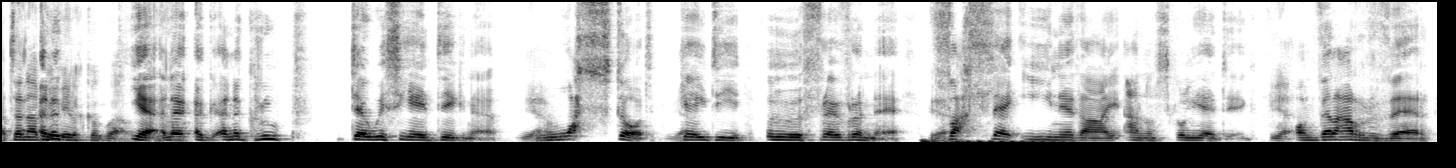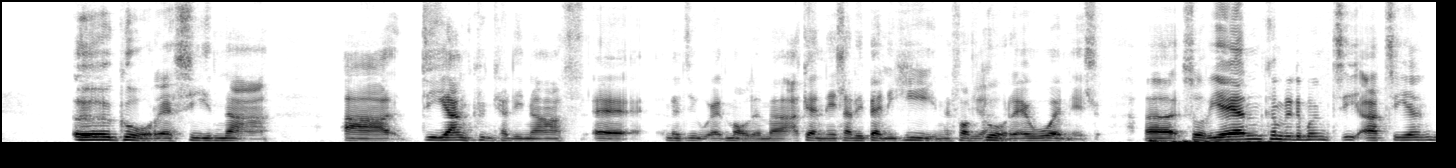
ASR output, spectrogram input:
a dyna beth fi'n lyco gweld. Ie, yn, y, yn y grŵp dewisiedig na, yeah. wastod yeah. gei di y ffrefrynnau, yeah. falle un neu ddau anysgoliedig, yeah. ond fel arfer y gorau sydd na, a dianc yn ei nath e, yn y diwedd mol yma ac ennill ar ei ben ei hun, y ffordd yeah. gorau o ennill. Uh, so fi yn cymryd y bwynt i, a ti yn,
